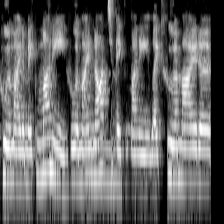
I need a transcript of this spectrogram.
who am i to make money? Who am i not to mm. make money? Like who am i to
